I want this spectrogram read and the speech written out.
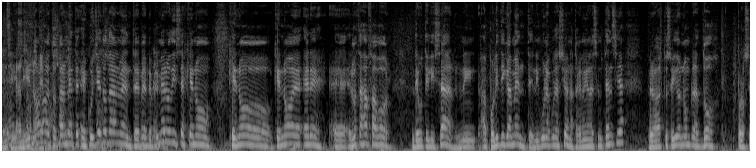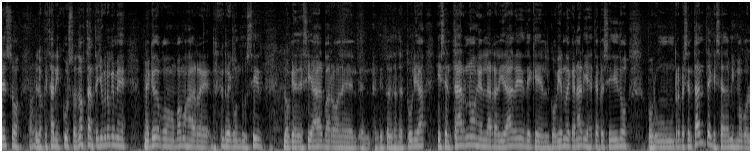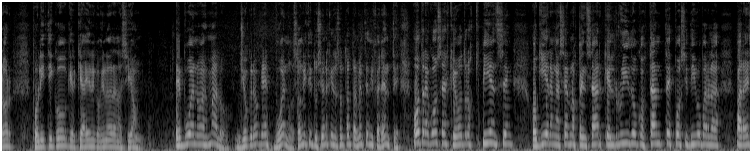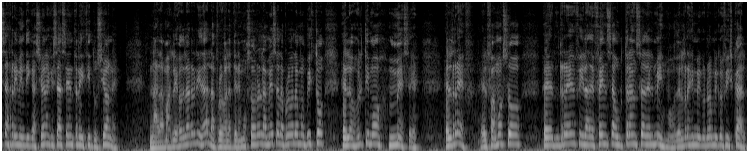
Sí, sí, no, no, totalmente. Escuché totalmente, Pepe. Primero dices que no, que no, que no eres, eh, no estás a favor de utilizar ni políticamente ninguna acusación hasta que no haya una sentencia, pero acto seguido nombras dos procesos en los que están en curso. No obstante, yo creo que me, me quedo con, vamos a reconducir lo que decía Álvaro del el, director de esta tertulia y centrarnos en la realidad de, de, que el gobierno de Canarias esté presidido por un representante que sea del mismo color político que el que hay en el gobierno de la nación. ¿Es bueno o es malo? Yo creo que es bueno. Son instituciones que son totalmente diferentes. Otra cosa es que otros piensen o quieran hacernos pensar que el ruido constante es positivo para, para esas reivindicaciones que se hacen entre instituciones. Nada más lejos de la realidad. La prueba la tenemos sobre la mesa, la prueba la hemos visto en los últimos meses. El REF, el famoso eh, REF y la defensa ultranza del mismo, del régimen económico y fiscal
